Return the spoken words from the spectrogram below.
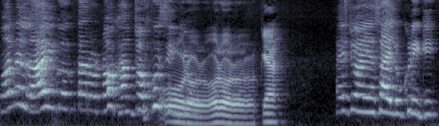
મને લાઈ ગયો તારો નખ આમ ચોખ્ખું છે. ઓરો ઓરો ઓરો ક્યાં? અહીં જો અહીંયા સાઈલ ઉખડી ગઈ.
